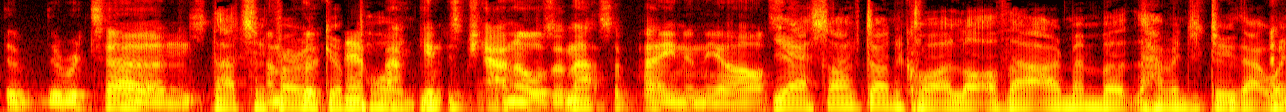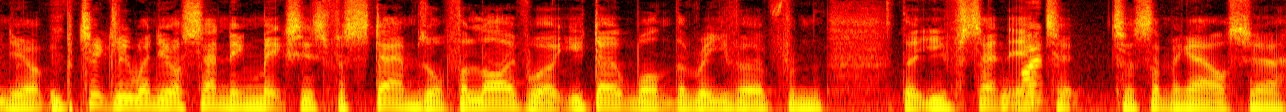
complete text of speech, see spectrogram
the, the returns. That's a and very good them point. Back into channels, and that's a pain in the arse. Yes, I've done quite a lot of that. I remember having to do that when you're, particularly when you're sending mixes for stems or for live work. You don't want the reverb from that you've sent Why- it to, to something else. Yeah.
